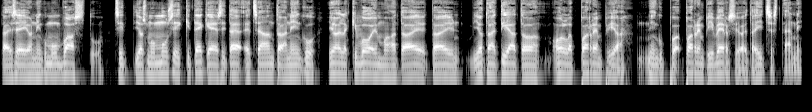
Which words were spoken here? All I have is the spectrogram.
tai se ei ole niinku mun vastuu. Sitten jos mun musiikki tekee sitä, että se antaa niinku joillekin voimaa tai, tai jotain tietoa olla parempia, niinku pa- parempia versioita itsestään, niin,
